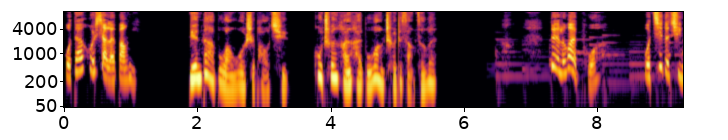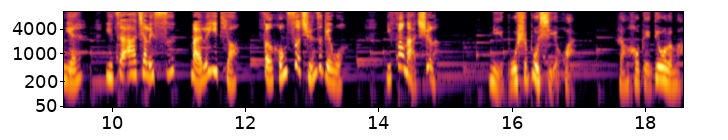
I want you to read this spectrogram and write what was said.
我待会儿下来帮你。边大步往卧室跑去。顾春寒还不忘扯着嗓子问：“对了，外婆，我记得去年你在阿加雷斯买了一条粉红色裙子给我，你放哪去了？你不是不喜欢，然后给丢了吗？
